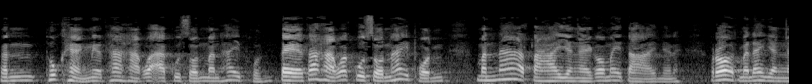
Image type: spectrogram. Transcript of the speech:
พันทุกแห่งเนี่ยถ้าหากว่าอากุศลมันให้ผล แต่ถ้าหากว่ากุศลให้ผล มันน่าตายยังไงก็ไม่ตายเนี่ยนะรอดมาได้ยังไง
